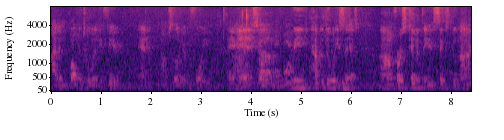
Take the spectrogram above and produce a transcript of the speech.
I didn't walk into it with any fear, and I'm still here before you. Amen. So Amen. we have to do what He says. Um, First Timothy six through nine.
